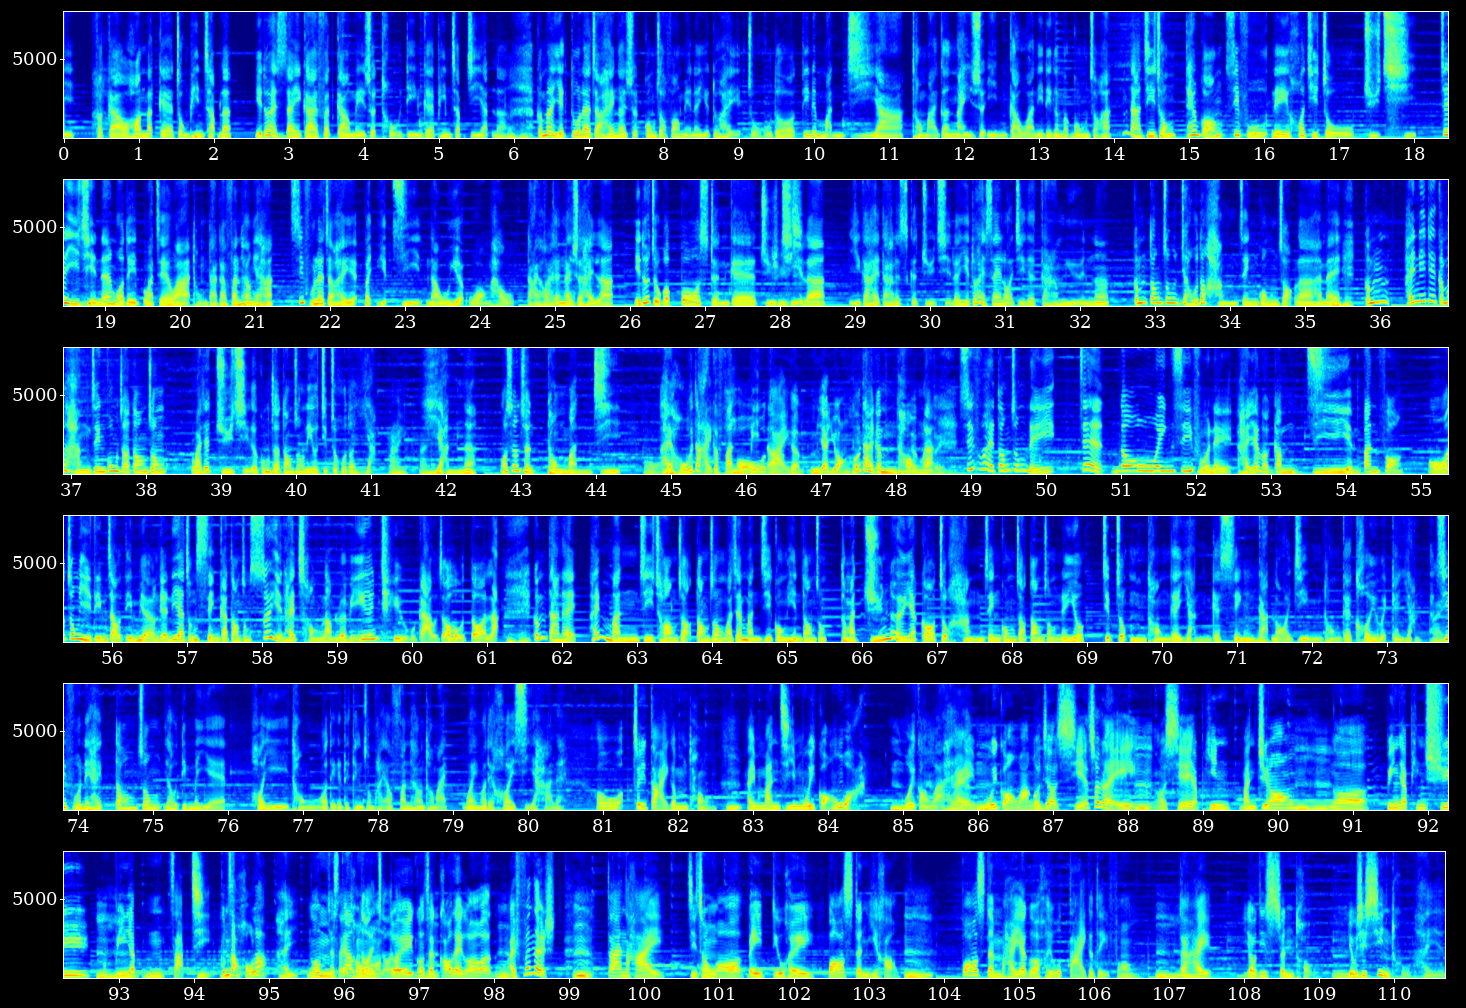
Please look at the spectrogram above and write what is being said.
佛教刊物》嘅總編輯啦，亦都係世界佛教美術圖典嘅編輯之一啦。咁啊，亦都咧就喺藝術工作方面咧，亦都係做好多呢啲文字啊，同埋個藝術研究啊呢啲咁嘅工作嚇。咁、但係自從聽講師傅你開始做主持，即係以前咧，我哋或者話同大家分享一下，師傅咧就係畢業自紐約皇后大學嘅藝術系啦，亦都做過 Boston 嘅主持啦，而家係 Dallas 嘅住持咧，亦都係西來寺嘅監院啦。咁當中有好多行政工作啦，係咪？咁喺呢啲咁嘅行政工作當中，或者住持嘅工作當中，你要接觸好多人，係係。人啊，我相信同文字哦，係好大嘅分別好大嘅唔一樣，好大嘅唔同啊！對。師傅喺當中你即係 knowing 師傅你係一個咁自然奔放，我中意點就點樣嘅呢一種性格當中，雖然喺叢林裏邊已經調教咗好多啦，咁但係喺文字創作當中或者文字貢獻當中，同埋轉去一個做行政工作當中，你要接觸唔同嘅人嘅性格，來自唔同嘅區域嘅人。係。師傅，你喺當中有啲乜嘢可以同我哋嘅啲聽眾朋友分享，同埋為我哋開示一下呢？好最大嘅唔同嗯，係文字唔會講話，唔會講話係係唔會講話，我就寫出嚟，嗯。我寫一篇文章，嗯，我編一篇書，我嗯哼。編一篇雜誌，嗯。咁就好啦。係。我唔使交同代咗啦我對，我就嗯交代講話嗯。I finish。嗯。但係自從我被調去 Boston 以後嗯，Boston 唔係一個好大嘅地方，嗯，但係有啲信徒，嗯。有些信徒，係啊，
